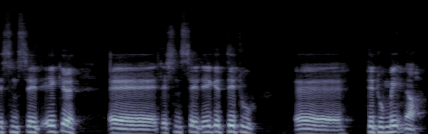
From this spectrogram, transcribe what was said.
Det er sådan set ikke, øh, det, er sådan set ikke det, du, øh, det, du mener.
